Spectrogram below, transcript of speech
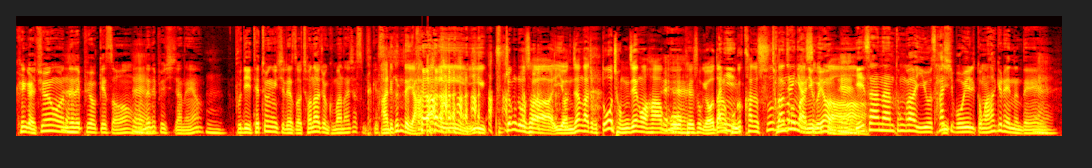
그러니까 주영 원내대표께서 네. 원내대표시잖아요. 음. 부디 대통령실에서 전화 좀 그만하셨으면 좋겠어요. 아니 근데 야당이 이 국정조사 이 연장 가지고 또 정쟁화하고 예. 계속 여당을 아니, 공격하는 수단으로 정쟁이 아니고요. 예. 예산안 통과 이후 45일 동안 하기로 했는데 예.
